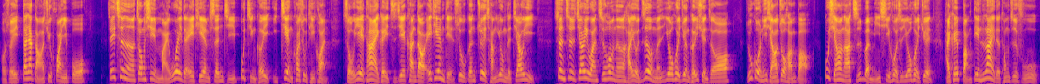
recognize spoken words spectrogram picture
哦，所以大家赶快去换一波。这一次呢，中信买位的 ATM 升级，不仅可以一键快速提款。首页它还可以直接看到 ATM 点数跟最常用的交易，甚至交易完之后呢，还有热门优惠券可以选择哦。如果你想要做环保，不想要拿纸本明细或是优惠券，还可以绑定 LINE 的通知服务。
